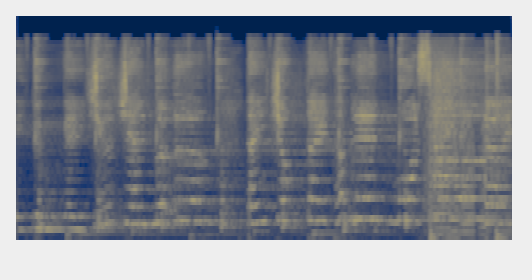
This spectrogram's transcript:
ngày từng ngày chứa chan mơ ước. Tay trong tay thắp lên mùa xuân đời.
